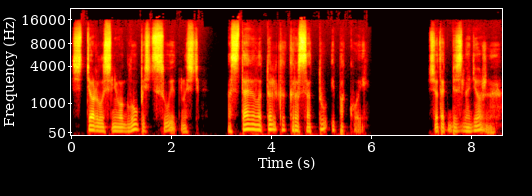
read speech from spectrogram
стерла с него глупость, суетность, оставила только красоту и покой. Все так безнадежно.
